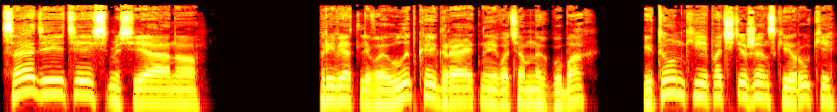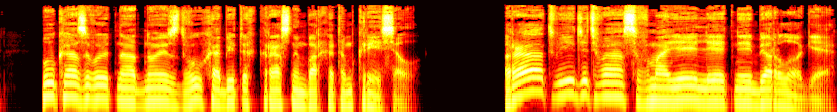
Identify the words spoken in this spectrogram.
«Садитесь, месьяно», Приветливая улыбка играет на его темных губах, и тонкие, почти женские руки указывают на одно из двух обитых красным бархатом кресел. «Рад видеть вас в моей летней берлоге».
